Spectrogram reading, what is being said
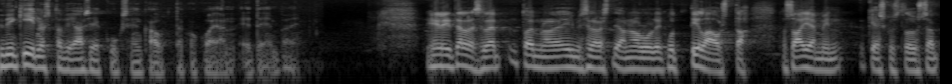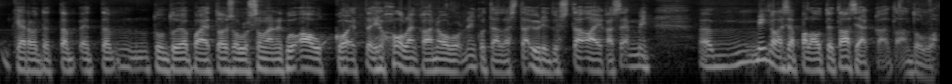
hyvin kiinnostavia asiakkuuksien kautta koko ajan eteenpäin. Eli tällaiselle toiminnalle ilmiselvästi on ollut niin kuin tilausta. Tuossa aiemmin keskustelussa kerroit, että, että tuntuu jopa, että olisi ollut sellainen kuin aukko, että ei ole ollenkaan ollut niin kuin tällaista yritystä aikaisemmin. Minkälaisia palautteita asiakkailta on tullut?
